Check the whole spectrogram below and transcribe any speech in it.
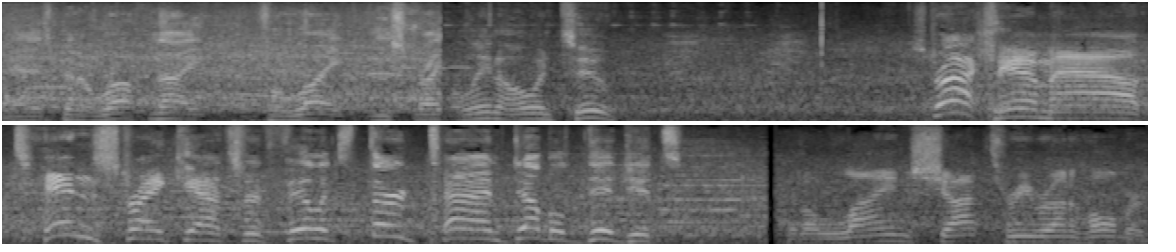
And it's been a rough night for Wright. He strike. Molina 0 2. Struck him out. 10 strikeouts for Felix. Third time double digits. With a line shot, three run homer.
